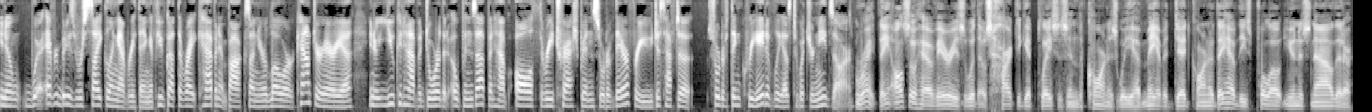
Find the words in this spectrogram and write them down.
you know, where everybody's recycling everything. If you've got the right cabinet box on your lower counter area, you know, you can have a door that opens up and have all three trash bins sort of there for you. You just have to sort of think creatively as to what your needs are. Right. They also have areas with those hard to get places in the corners where you have may have a dead corner. They have these pull out units now that are,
